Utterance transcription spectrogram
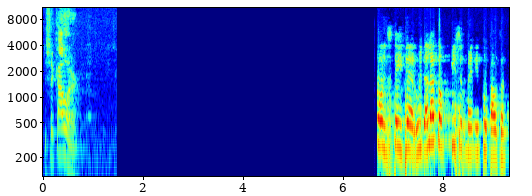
He's a coward. and stay there with a lot of fishermen in 2012.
